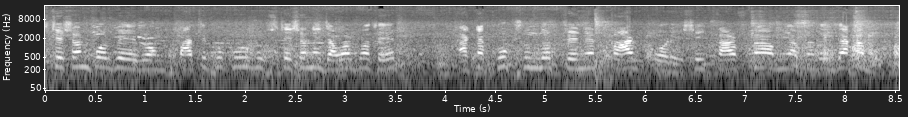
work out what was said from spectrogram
স্টেশন পড়বে এবং পাতিপুকুর স্টেশনে যাওয়ার পথে একটা খুব সুন্দর ট্রেনের কার্ভ পড়ে সেই কার্ভটা আমি আপনাদের দেখাবো।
